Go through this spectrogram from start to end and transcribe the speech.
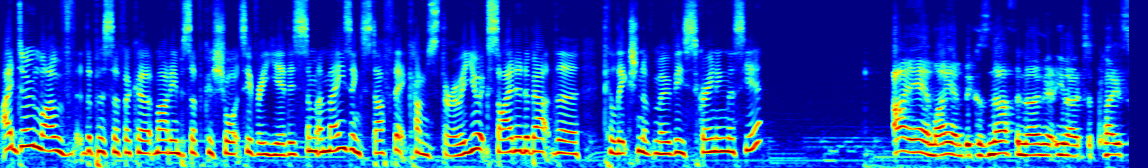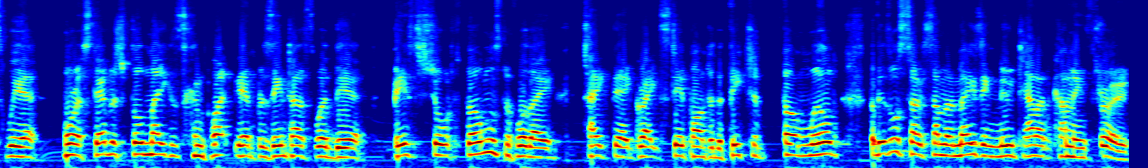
I do love the Pacifica, Māori and Pacifica shorts every year. There's some amazing stuff that comes through. Are you excited about the collection of movies screening this year? I am. I am because Ngā Whanaunga, you know, it's a place where more established filmmakers can, play, can present us with their best short films before they take that great step onto the feature film world. But there's also some amazing new talent coming through.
